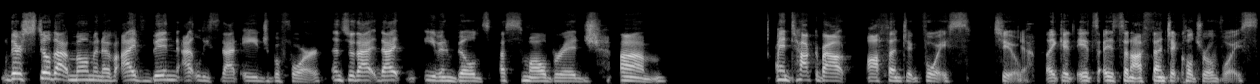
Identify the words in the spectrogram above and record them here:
there's still that moment of I've been at least that age before. And so that that even builds a small bridge. Um and talk about authentic voice too. Yeah. Like it, it's it's an authentic cultural voice.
